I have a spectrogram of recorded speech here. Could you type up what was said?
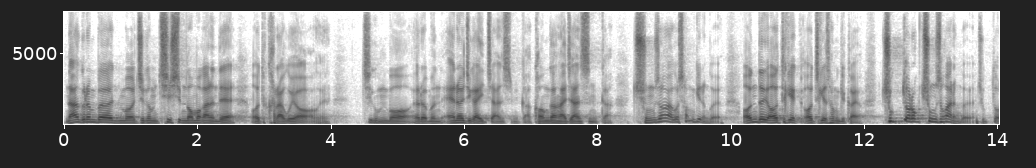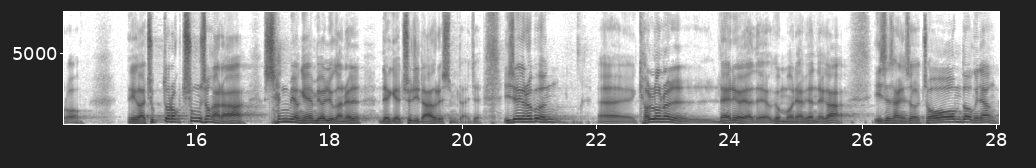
나 그럼 뭐, 뭐 지금 70 넘어가는데 어떡하라고요 지금 뭐 여러분 에너지가 있지 않습니까 건강하지 않습니까 충성하고 섬기는 거예요. 언제 어떻게 어떻게 섬길까요? 죽도록 충성하는 거예요. 죽도록. 내가 죽도록 충성하라 생명의 면류관을 내게 주리라 그랬습니다. 이제 이제 여러분 에, 결론을 내려야 돼요. 그건 뭐냐면 내가 이 세상에서 좀 더 그냥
